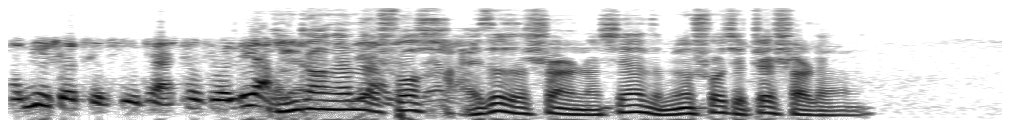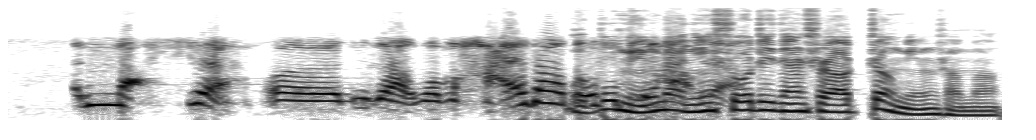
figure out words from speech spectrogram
他没说挺四五天，他说晾晾。您刚才在说孩子的事儿呢，现在怎么又说起这事儿来了？嗯呐，是呃，那个我们孩子我不明白，您说这件事要证明什么？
